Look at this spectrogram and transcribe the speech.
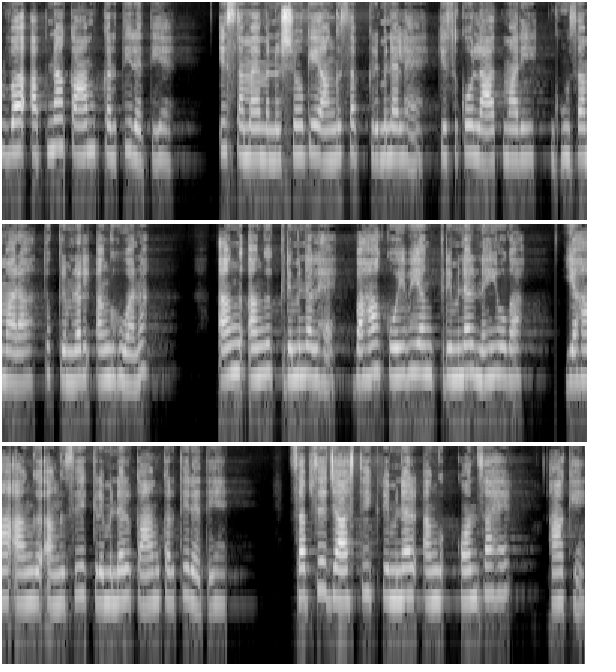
वह अपना काम करती रहती है। इस समय मनुष्यों के अंग सब क्रिमिनल हैं। किसको लात मारी, घूसा मारा तो क्रिमिनल अंग हुआ ना? अंग अंग क्रिमिनल है। वहाँ कोई भी अंग क्रिमिनल नहीं होगा। यहाँ अंग अंग से क्रिमिनल काम करते रहते हैं। सबसे जास्ती क्रिमिनल अंग कौन सा है? आँखें।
